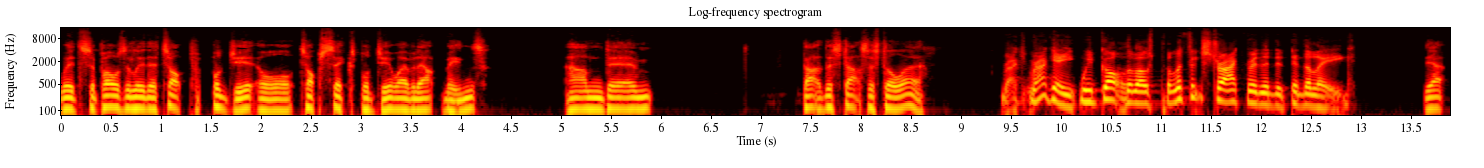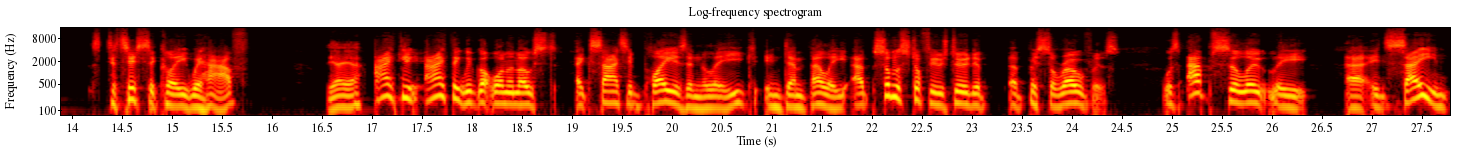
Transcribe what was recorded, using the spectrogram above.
with supposedly the top budget or top six budget, whatever that means. And um, that the stats are still there. Raggy, we've got the most prolific striker in the in the league. Yeah, Statistically, we have. yeah, yeah. I think I think we've got one of the most exciting players in the league in Dembele. Uh, some of the stuff he was doing at, at Bristol Rovers was absolutely uh, insane.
